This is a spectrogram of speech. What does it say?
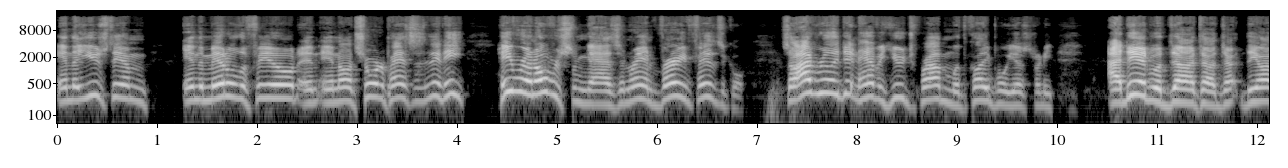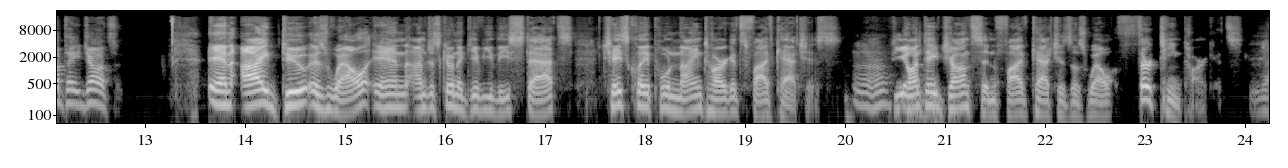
and they used him in the middle of the field and, and on shorter passes. And then he he ran over some guys and ran very physical. So I really didn't have a huge problem with Claypool yesterday. I did with Diontae, Diontae Johnson. And I do as well. And I'm just going to give you these stats Chase Claypool, nine targets, five catches. Mhm. Diontae Johnson, five catches as well, 13 targets. Yeah.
